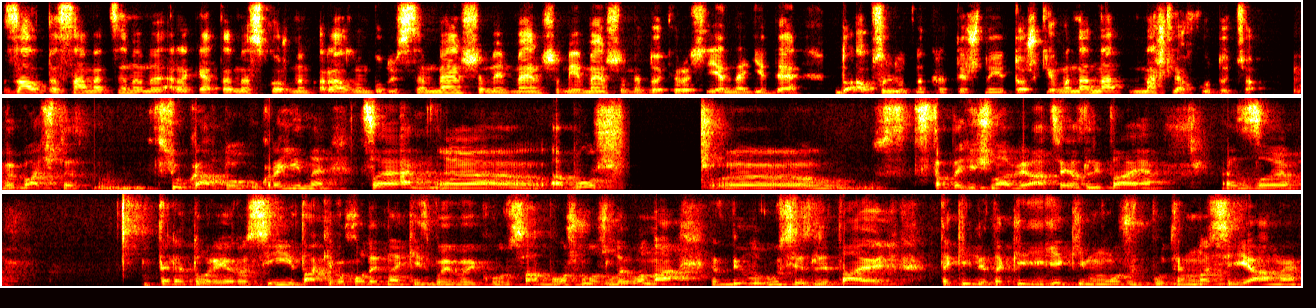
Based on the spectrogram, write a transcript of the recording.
залпи саме цими ракетами з кожним разом будуть все меншими, меншими і меншими, доки Росія не дійде до абсолютно критичної точки. Вона на, на шляху до цього. Ви бачите всю карту України. Це е, або ж е, стратегічна авіація злітає з. Території Росії так і виходить на якийсь бойовий курс, або ж можливо на в Білорусі злітають такі літаки, які можуть бути носіями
